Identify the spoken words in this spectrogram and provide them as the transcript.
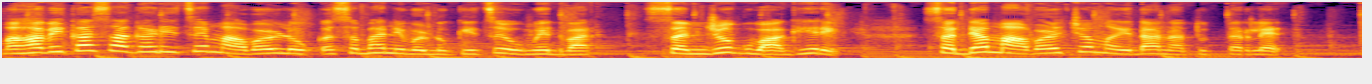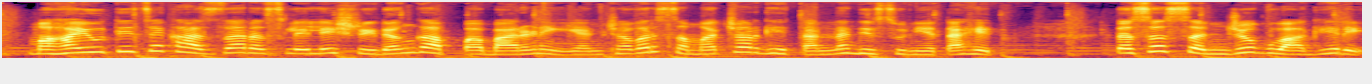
महाविकास आघाडीचे मावळ लोकसभा निवडणुकीचे उमेदवार संजोग वाघेरे सध्या मावळच्या मैदानात उतरलेत महायुतीचे खासदार असलेले श्रीरंग आप्पा बारणे यांच्यावर समाचार घेताना दिसून येत आहेत. तसंच संजोग वाघेरे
